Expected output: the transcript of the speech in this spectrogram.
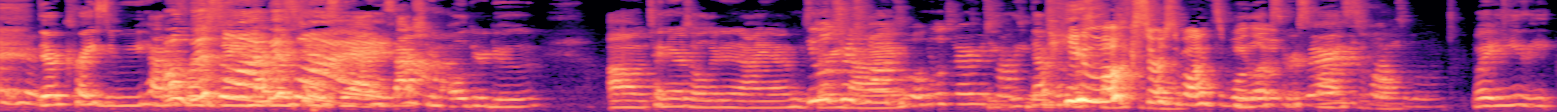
They're crazy. We had a Oh, first this date one, and this never kissed. Yeah, he's actually an older dude. Um, ten years older than I am. He's He looks 39. responsible. He looks very He- he responsible. he looks responsible. responsible. He looks though. very responsible. responsible. But he, he-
